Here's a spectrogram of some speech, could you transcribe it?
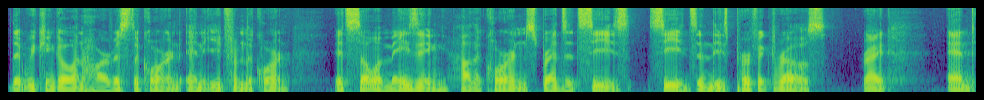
that we can go and harvest the corn and eat from the corn. It's so amazing how the corn spreads its seeds, seeds in these perfect rows, right? And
